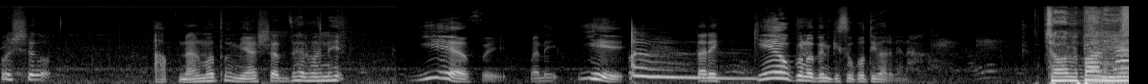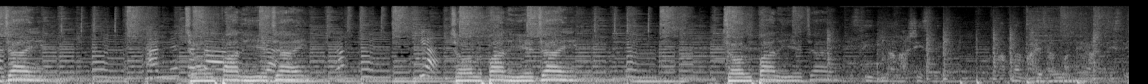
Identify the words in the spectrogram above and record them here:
অবশ্য আপনার মতো মিয়ার সাজ্জার মানে ইয়ে আছে মানে ইয়ে তারে কেউ কোনোদিন কিছু করতে পারবে না। চল পালিয়ে যাই আন্নে চল পালিয়ে যাই চল পালিয়ে যাই চল পালিয়ে যাই। সিগনাল আসিছে। আপনার ভাইজান মানে আসতেছে।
